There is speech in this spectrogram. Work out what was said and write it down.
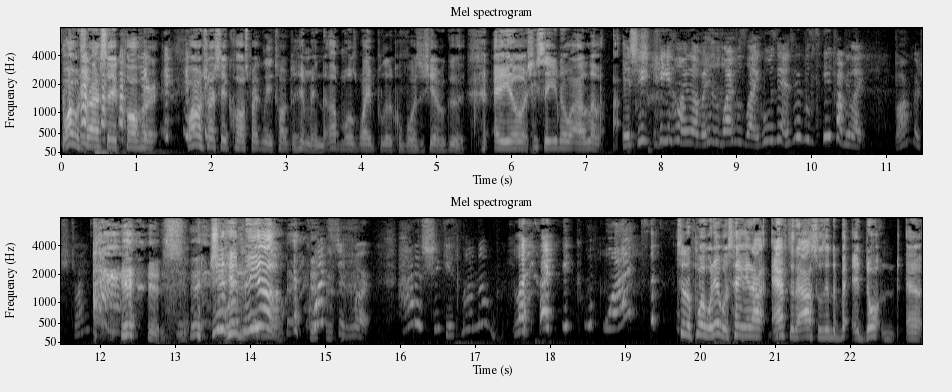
Barbra Streisand call her Barbra Streisand call Spike Lee, talk to him in the utmost white political voice that she ever could. And you know? She said, "You know what? I love it." And she he hung up, and his wife was like, "Who's that?" He was he probably like Barbra Streisand. She hit me up. Question mark. How did she get my number? Like, what? to the point where they was hanging out after the Oscars in the uh, during uh,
